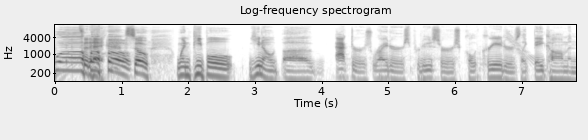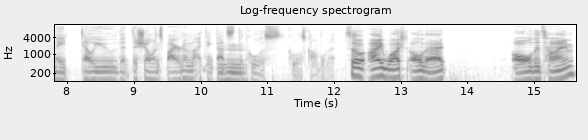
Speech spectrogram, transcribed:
Whoa! today. So when people, you know, uh, actors, writers, producers, creators, like they come and they tell you that the show inspired them, I think that's the coolest, coolest compliment. So I watched all that all the time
